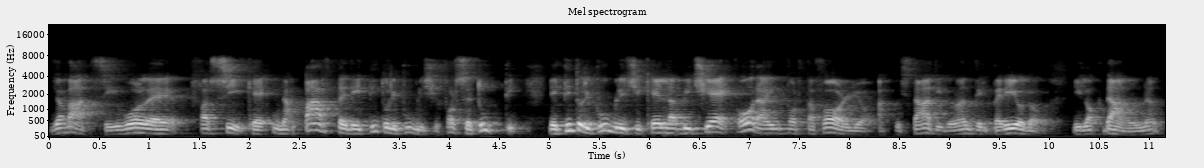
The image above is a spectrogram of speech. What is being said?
Giavazzi vuole far sì che una parte dei titoli pubblici, forse tutti, dei titoli pubblici che la BCE ora ha in portafoglio, acquistati durante il periodo di lockdown,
